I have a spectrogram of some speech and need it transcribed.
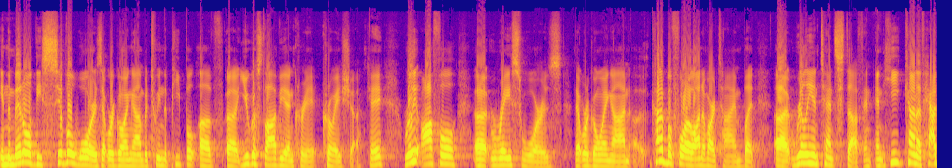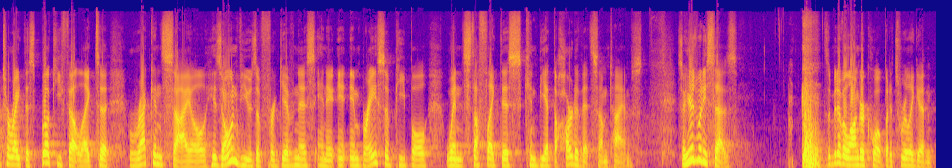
in the middle of these civil wars that were going on between the people of uh, Yugoslavia and Croatia. Okay, really awful uh, race wars that were going on, uh, kind of before a lot of our time, but uh, really intense stuff. And, and he kind of had to write this book. He felt like to reconcile his own views of forgiveness and a, embrace of people when stuff like this can be at the heart of it sometimes. So here's what he says. it's a bit of a longer quote, but it's really good.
